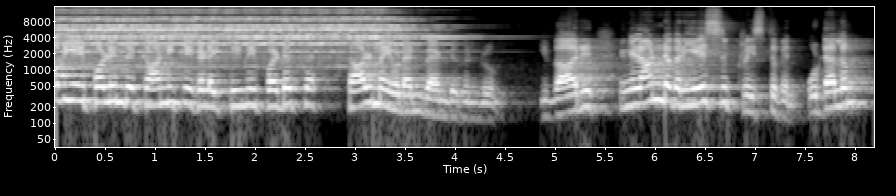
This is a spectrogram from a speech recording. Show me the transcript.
ஆவியை பொழிந்து காணிக்கைகளை தூய்மைப்படுத்த தாழ்மையுடன் வேண்டுகின்றோம். இவ்வாறு எங்கள் ஆண்டவர் இயேசு கிறிஸ்துவின் உடலும்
